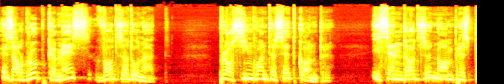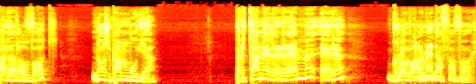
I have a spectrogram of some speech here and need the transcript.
És el grup que més vots ha donat, però 57 contra i 112 no han pres part del vot, no es van mullar. Per tant, l'RM era globalment a favor.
